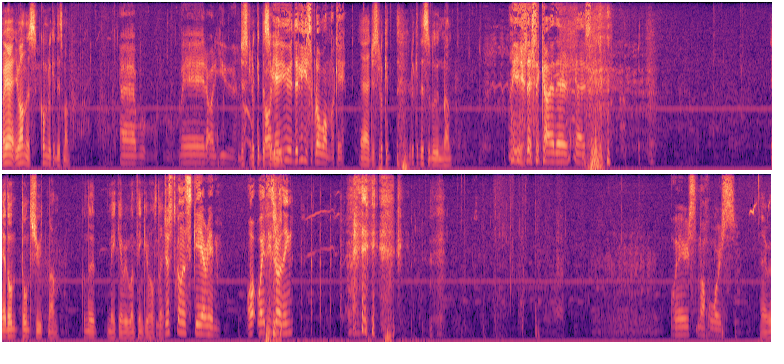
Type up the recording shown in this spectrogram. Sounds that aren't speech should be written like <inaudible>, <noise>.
Oh yeah, Johannes, come look at this man. Uh, where are you? Just look at the oh, saloon. yeah, you, the lyseblå one. Okay. Yeah, just look at <laughs> look at the saloon, man. <laughs> yeah, there's a guy there. Yeah, I see. <laughs> Yeah, don't don't shoot, man. Gonna make everyone think you're I'm hostile. just gonna scare him. Oh, wait, he's running. Where's my horse? There we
